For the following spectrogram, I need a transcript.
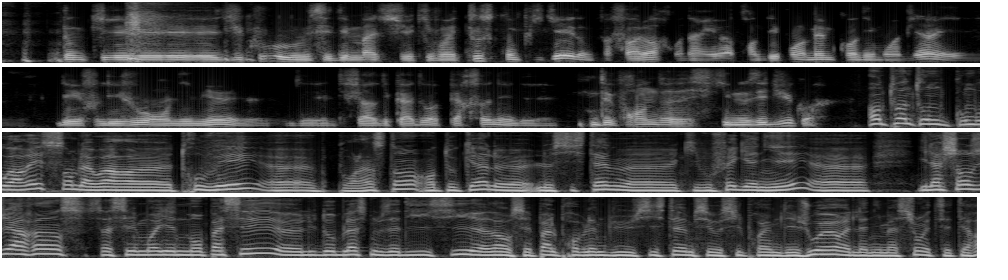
Donc, euh, du coup, c'est des matchs qui vont être tous compliqués. Donc, il va falloir qu'on arrive à prendre des points, même quand on est moins bien. Et des, les jours on est mieux, de, de faire des cadeaux à personne et de, de prendre ce qui nous est dû, quoi. Antoine Comboiré semble avoir euh, trouvé, euh, pour l'instant, en tout cas, le, le système euh, qui vous fait gagner. Euh, il a changé à Reims, ça s'est moyennement passé. Euh, Ludo Blas nous a dit ici, euh, non, c'est pas le problème du système, c'est aussi le problème des joueurs et de l'animation, etc.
